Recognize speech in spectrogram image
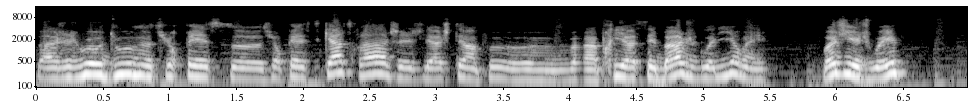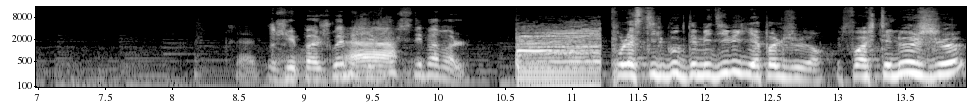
Bah, j'ai joué au Doom sur, PS, euh, sur PS4, là, j'ai- je l'ai acheté un peu euh, à un prix assez bas, je dois dire, mais moi j'y ai joué. J'ai pas joué, mais Ah. j'ai vu que c'était pas mal. Pour la steelbook de Medieval, il y a pas le jeu. hein. Il faut acheter le jeu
